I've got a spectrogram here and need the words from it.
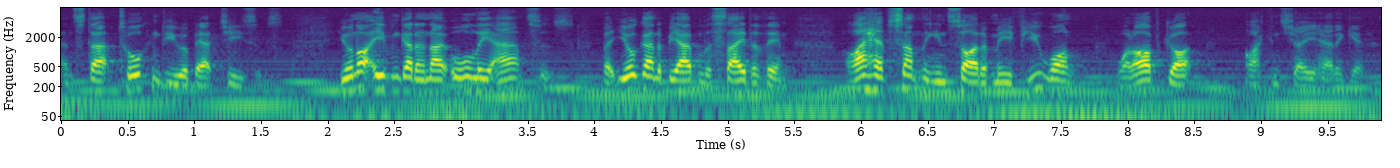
and start talking to you about Jesus. You're not even going to know all the answers, but you're going to be able to say to them, I have something inside of me. If you want what I've got, I can show you how to get it.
